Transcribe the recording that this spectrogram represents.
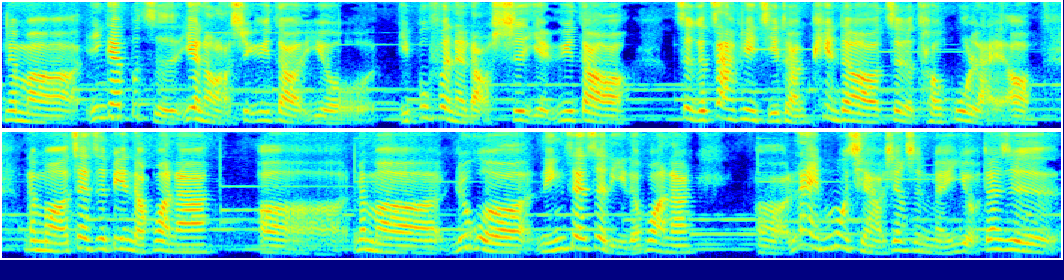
那么应该不止叶龙老师遇到，有一部分的老师也遇到这个诈骗集团骗到这个头部来哦。那么在这边的话呢，呃，那么如果您在这里的话呢，呃，赖目前好像是没有，但是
